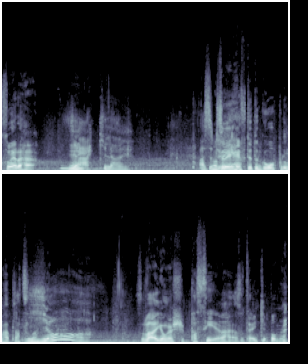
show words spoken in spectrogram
Så är det här. Jäklar. Alltså, alltså det är, är häftigt att gå på de här platserna. Ja! Så varje gång jag passerar här så tänker jag på det.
